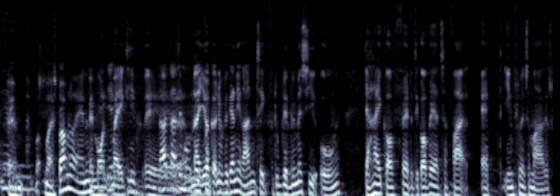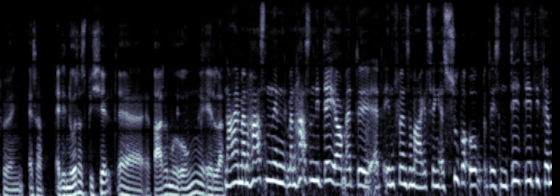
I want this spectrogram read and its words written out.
ja. Øhm, må- må jeg spørge om noget andet? Men Morten, må jeg ikke lige... Øh, Nej, nej, det må du nej, jeg, jeg vil gerne lige rette en ting, for du bliver ved med at sige unge. Jeg har ikke opfattet, det kan godt være, at jeg tager fejl, at influencer-markedsføring, altså, er det noget, der specielt er rettet mod unge, eller... Nej, man har sådan en, man har sådan en idé om, at, øh, at influencer marketing er super ungt, og det er, sådan, det, det er de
